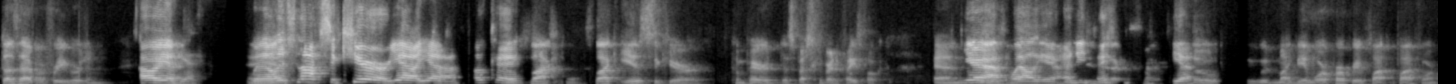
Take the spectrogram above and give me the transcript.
does have a free version. Oh yeah. Yes. Well, it's not secure. Yeah, yeah. Okay. So Slack Slack is secure compared, especially compared to Facebook. And yeah, well, yeah, anything. yeah. So it would, might be a more appropriate plat platform.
